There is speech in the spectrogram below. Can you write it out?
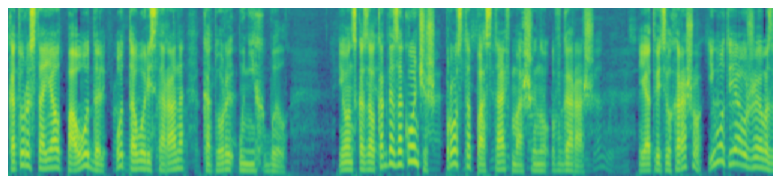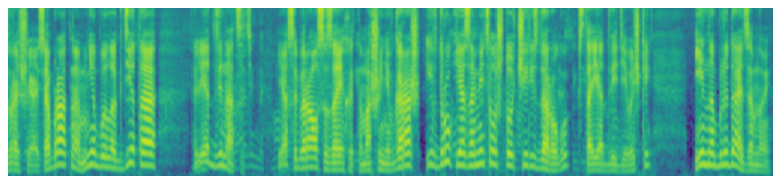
который стоял поодаль от того ресторана, который у них был. И он сказал, когда закончишь, просто поставь машину в гараж. Я ответил, хорошо. И вот я уже возвращаюсь обратно. Мне было где-то лет 12. Я собирался заехать на машине в гараж, и вдруг я заметил, что через дорогу стоят две девочки и наблюдают за мной.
